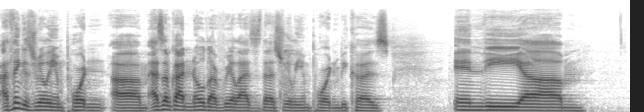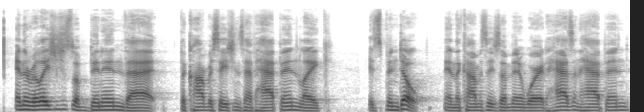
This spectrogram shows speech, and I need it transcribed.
I think it's really important. Um, as I've gotten older, I've realized that it's really important because in the um, in the relationships I've been in, that the conversations have happened. Like it's been dope. And the conversations I've been in where it hasn't happened,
